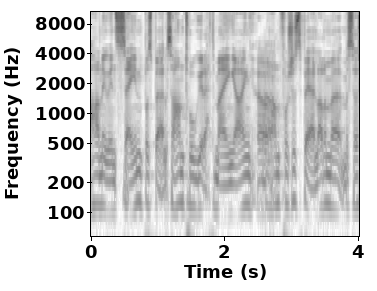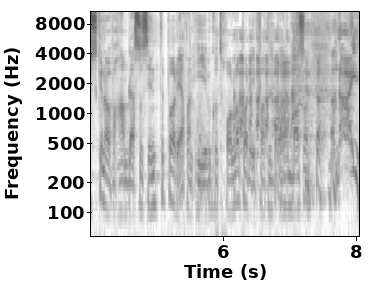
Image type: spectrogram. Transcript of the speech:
Han er jo insane på spill, så han tok jo dette med en gang. Men han får ikke spille det med, med søsknene, for han blir så sint på dem at han hiver kontroller på dem. For at han bare sånn Nei,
